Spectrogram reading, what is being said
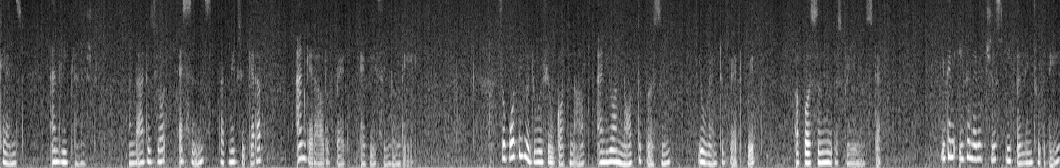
cleansed, and replenished and that is your essence that makes you get up and get out of bed every single day. So, what do you do if you've gotten up and you are not the person you went to bed with, a person whispering in your step? You can either let it just keep building through the day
